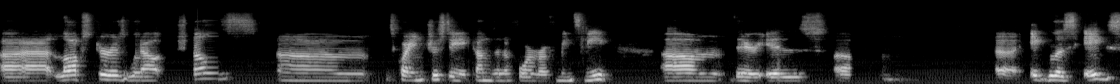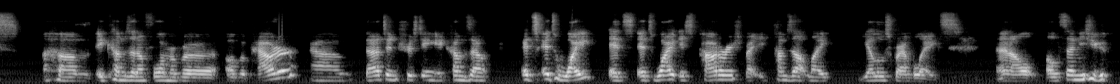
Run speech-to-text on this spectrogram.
uh, lobsters without shells. Um, it's quite interesting. It comes in a form of mincemeat. Um, there is um, uh, eggless eggs. Um, it comes in a form of a of a powder. Um, that's interesting. It comes out. It's it's white. It's it's white. It's powderish, but it comes out like yellow scrambled eggs. And I'll I'll send you.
